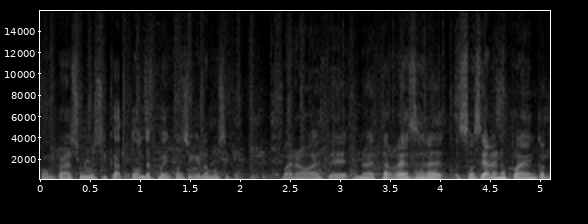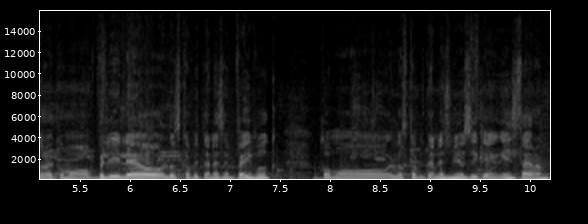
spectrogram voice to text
comprar su música, ¿dónde pueden conseguir la música? Bueno, este, nuestras redes socia- sociales nos pueden encontrar como Billy Leo Los Capitanes en Facebook, como Los Capitanes Music en Instagram.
